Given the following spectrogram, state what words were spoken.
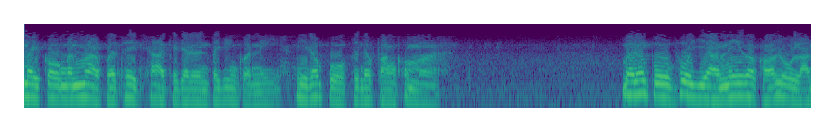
ไม่โกงกันมากประเทศชาติจะเจริญไปยิ่งกว่านี้ นี่หลวงปู่เพื่อนฟังเข้ามา เมื่อหลวงปู่พูดอย่างนี้ก็ขอลูกหลาน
